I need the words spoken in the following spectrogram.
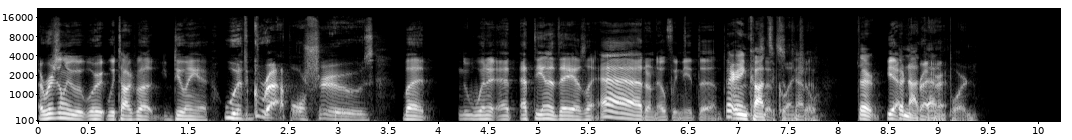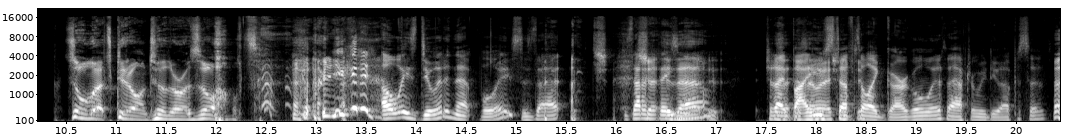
Originally, we, we talked about doing it with grapple shoes, but when it, at, at the end of the day, I was like, ah, I don't know if we need the. They're inconsequential. kinda- they're Yeah, they're not right, that right. important. So let's get on to the results. Are you gonna always do it in that voice? Is that is that a Should- thing is that- now? Should I that- buy you stuff to like gargle with after we do episodes?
